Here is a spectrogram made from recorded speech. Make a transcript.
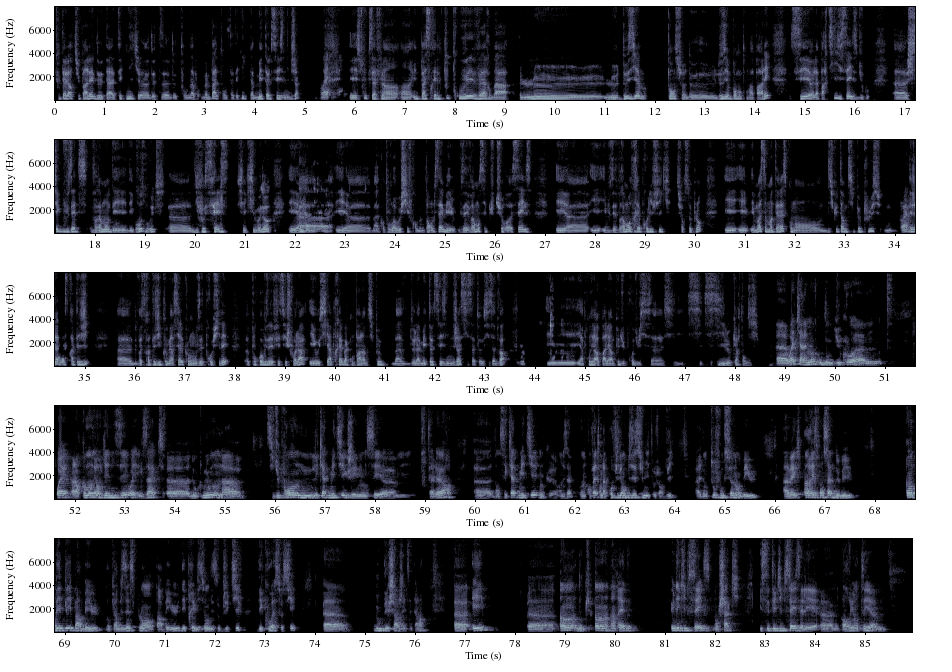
Tout à l'heure, tu parlais de ta technique, euh, de, de ton même pas ton, ta technique, ta méthode Sales Ninja. Ouais. Et je trouve que ça fait un, une passerelle toute trouvée vers bah, le, le deuxième pan sur de, le deuxième pan dont on va parler, c'est euh, la partie sales du coup. Euh, je sais que vous êtes vraiment des, des grosses brutes euh, niveau sales chez Kimono et, euh, et bah, quand on voit vos chiffres en même temps on le sait, mais vous avez vraiment cette culture sales et, et, et, vous êtes vraiment très prolifique sur ce plan. Et, et moi ça m'intéresse qu'on en discute un petit peu plus ouais. déjà de la stratégie euh, de votre stratégie commerciale, comment vous êtes profilé, euh, pourquoi vous avez fait ces choix-là, et aussi après bah, qu'on parle un petit peu bah, de la méthode Sales Ninja si ça te, si ça te va. Et, après on ira parler un peu du produit si, si, le cœur t'en dit. Euh, ouais, carrément. Donc du coup, ouais. Alors comment on est organisé? Ouais, exact. Donc nous, on a, si tu prends les quatre métiers que j'ai énoncés tout à l'heure, euh, dans ces quatre métiers. Donc, euh, on les a, en fait, on a profilé en business unit aujourd'hui. Euh, donc, tout fonctionne en BU avec un responsable de BU, un BP par BU, donc un business plan par BU, des prévisions, des objectifs, des coûts associés, donc des charges, etc. et un donc un, un aide, une équipe sales dans chaque. Et cette équipe sales, elle est orientée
